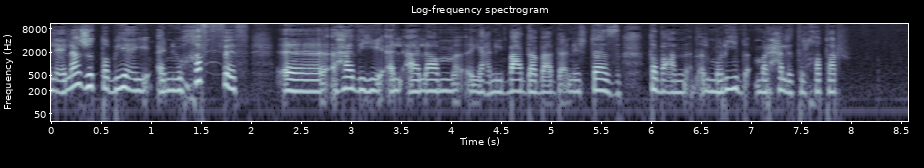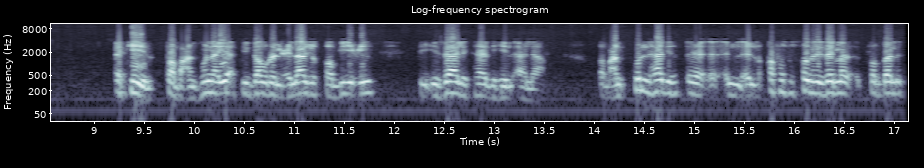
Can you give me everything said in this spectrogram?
العلاج الطبيعي أن يخفف هذه الآلام يعني بعد بعد بعد أن يجتاز طبعا المريض مرحلة الخطر؟ أكيد طبعا. هنا يأتي دور العلاج الطبيعي في إزالة هذه الآلام. طبعا كل هذه القفص الصدري زي ما تفضلت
